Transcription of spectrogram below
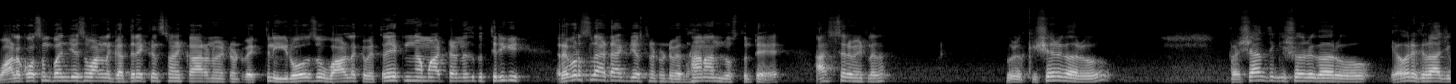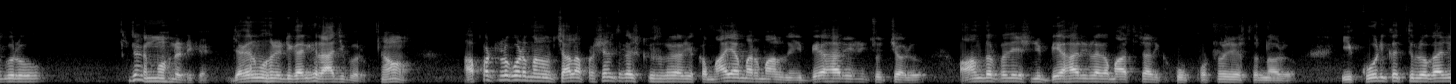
వాళ్ళ కోసం పనిచేసి వాళ్ళని గద్దెనెక్కించడానికి కారణమైనటువంటి వ్యక్తిని ఈరోజు వాళ్ళకి వ్యతిరేకంగా మాట్లాడినందుకు తిరిగి రివర్స్లో అటాక్ చేస్తున్నటువంటి విధానాన్ని చూస్తుంటే ఆశ్చర్యం ఏంట్లేదా? ఇప్పుడు కిషోర్ గారు ప్రశాంత్ కిషోర్ గారు ఎవరికి రాజగురు? జగన్మోహన్ రెడ్డికి. జగన్మోహన్ రెడ్డి గారికి రాజగురు. అవును. అప్పట్లో కూడా మనం చాలా ప్రశాంత్ కిషోర్ గారి యొక్క మాయా మర్మాలని బీహారీ నుంచి వచ్చాడు. ఆంధ్రప్రదేశ్ని బీహారీలాగా మార్చడానికి కుట్ర చేస్తున్నాడు ఈ కోడికత్తిలో కానీ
